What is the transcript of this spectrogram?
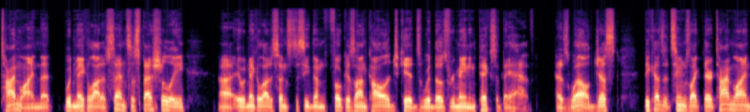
timeline, that would make a lot of sense, especially. Uh, it would make a lot of sense to see them focus on college kids with those remaining picks that they have as well, just because it seems like their timeline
